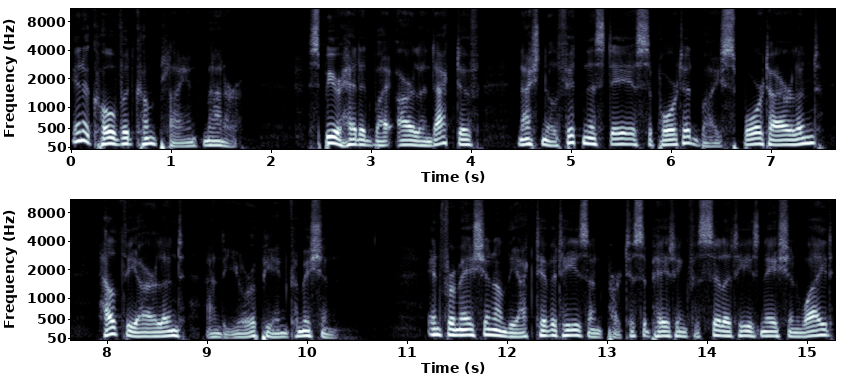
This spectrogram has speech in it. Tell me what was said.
in a COVID compliant manner. Spearheaded by Ireland Active, National Fitness Day is supported by Sport Ireland, Healthy Ireland, and the European Commission. Information on the activities and participating facilities nationwide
